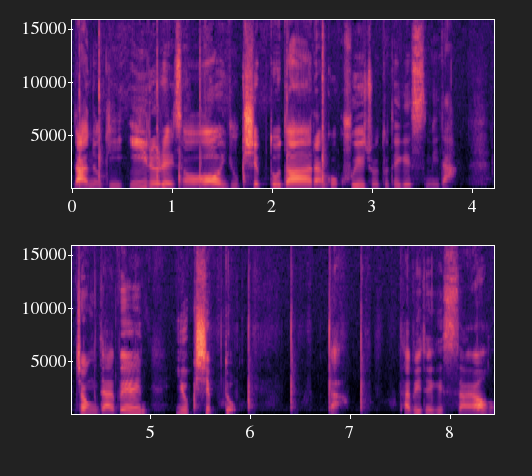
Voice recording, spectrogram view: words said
나누기 2를 해서 60도다라고 구해줘도 되겠습니다. 정답은 60도가 답이 되겠어요.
